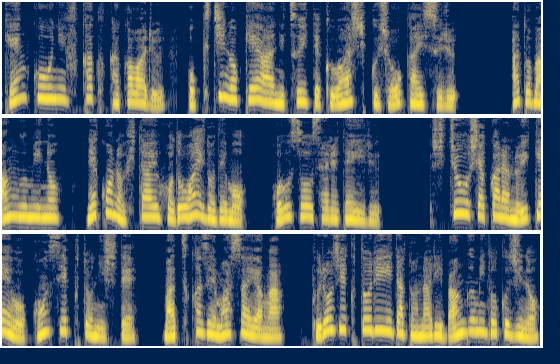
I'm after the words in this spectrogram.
健康に深く関わるお口のケアについて詳しく紹介する。あと番組の猫の額ほどワイドでも放送されている。視聴者からの意見をコンセプトにして、松風正也がプロジェクトリーダーとなり番組独自の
